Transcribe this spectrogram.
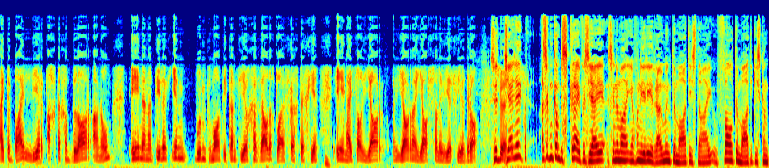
hy het 'n baie leeragtige blaar aan hom en dan natuurlik een boom tamatie kan vir jou geweldig baie vrugte gee en hy sal jaar jaar na jaar sal hy weer vir jou dra. So, so jy As ek kan beskryf as jy sê net maar een van hierdie Roman tomaties daai oval tomatietjies kan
